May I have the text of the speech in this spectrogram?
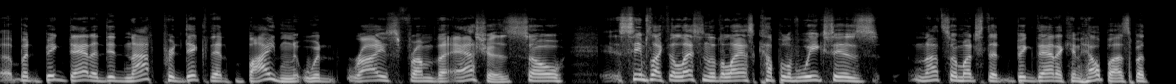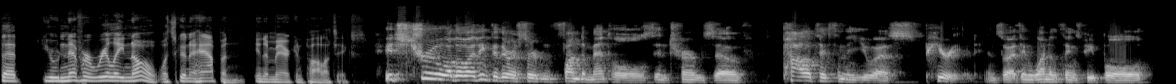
uh, but big data did not predict that Biden would rise from the ashes. So it seems like the lesson of the last couple of weeks is not so much that big data can help us, but that you never really know what's going to happen in American politics. It's true, although I think that there are certain fundamentals in terms of politics in the U.S. period. And so I think one of the things people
